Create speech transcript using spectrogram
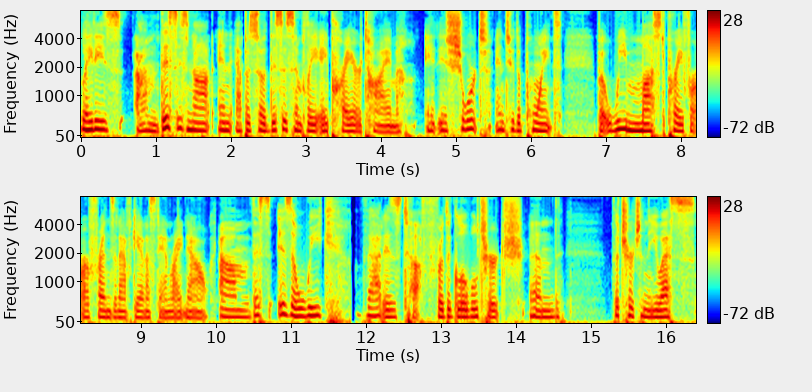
Ladies, um, this is not an episode. This is simply a prayer time. It is short and to the point, but we must pray for our friends in Afghanistan right now. Um, this is a week that is tough for the global church and the church in the U.S.,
